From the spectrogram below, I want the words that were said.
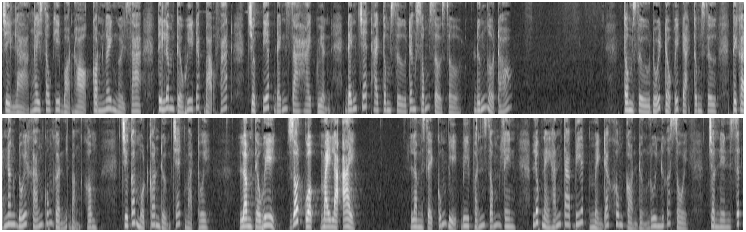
Chỉ là ngay sau khi bọn họ còn ngây người ra thì Lâm Tiểu Huy đã bạo phát, trực tiếp đánh ra hai quyền, đánh chết hai tông sư đang sống sờ sờ, đứng ở đó. Tông sư đối đầu với đại tông sư thì khả năng đối kháng cũng gần như bằng không. Chỉ có một con đường chết mà thôi. Lâm Thiểu Huy, rốt cuộc mày là ai? Lâm Dịch cũng bị bi phấn giống lên. Lúc này hắn ta biết mình đã không còn đường lui nữa rồi. Cho nên dứt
